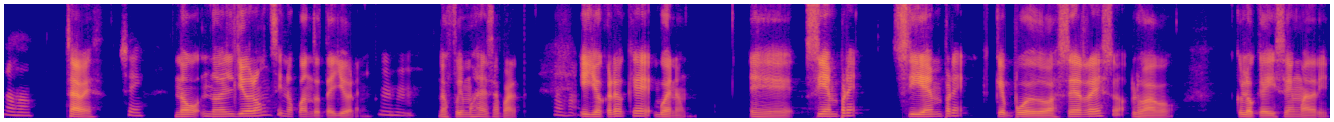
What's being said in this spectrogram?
Ajá, ¿sabes? sí. No, no el llorón, sino cuando te lloran. ujú, Nos fuimos a esa parte. Ajá. Y yo creo que, bueno, eh, siempre, siempre que puedo hacer eso, lo hago. Lo que hice en Madrid.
